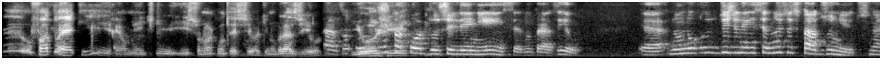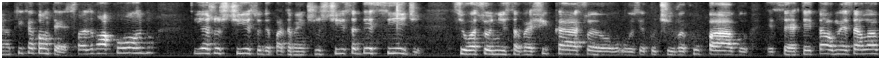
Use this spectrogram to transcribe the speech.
É, o fato é que realmente isso não aconteceu aqui no Brasil. Ah, e hoje... Os acordos de leniência no Brasil, é, no, no, de leniência nos Estados Unidos, né? o que, que acontece? Faz um acordo e a Justiça, o Departamento de Justiça, decide se o acionista vai ficar, se o executivo é culpado, etc. e tal, mas ela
